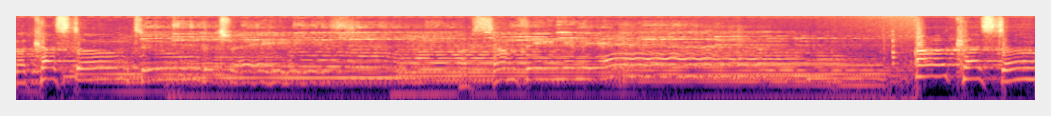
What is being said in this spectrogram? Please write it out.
grown accustomed to the trace of something in the air. Accustomed.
